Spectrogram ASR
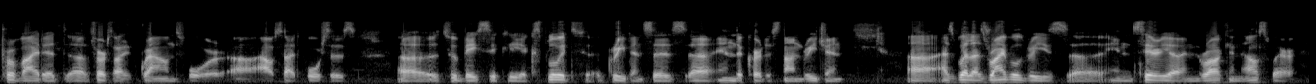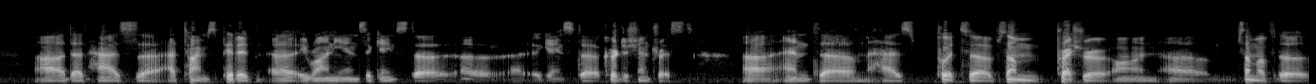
provided uh, fertile ground for outside forces uh, to basically exploit grievances uh, in the Kurdistan region, uh, as well as rivalries in Syria and Iraq and elsewhere. that has at times pitted Iranians against against Kurdish interests, and um, has put some pressure on um, some of the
